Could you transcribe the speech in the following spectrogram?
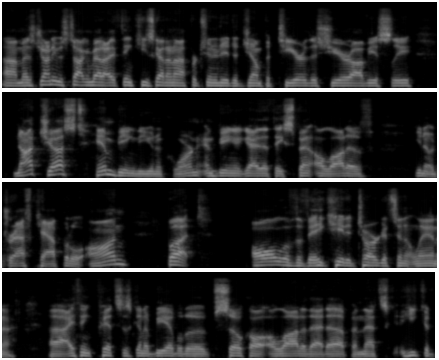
Um, as Johnny was talking about, I think he's got an opportunity to jump a tier this year, obviously. Not just him being the unicorn and being a guy that they spent a lot of, you know, draft capital on, but all of the vacated targets in Atlanta. Uh, I think Pitts is going to be able to soak a, a, lot of that up, and that's he could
